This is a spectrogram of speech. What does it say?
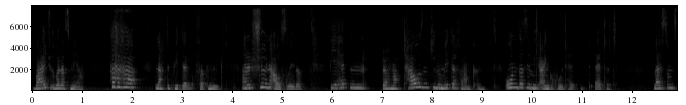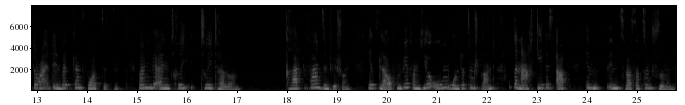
weit über das Meer. Hahaha, lachte Peter vergnügt. Eine schöne Ausrede. Wir hätten doch noch tausend Kilometer fahren können, ohne dass ihr mich eingeholt hättet. Lasst uns doch den Wettkampf fortsetzen. Machen wir einen Tri Tritalon. Rad gefahren sind wir schon. Jetzt laufen wir von hier oben runter zum Strand und danach geht es ab im, ins Wasser zum Schwimmen.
